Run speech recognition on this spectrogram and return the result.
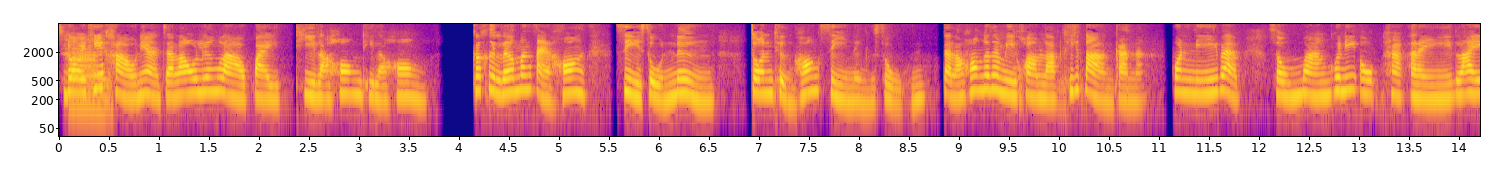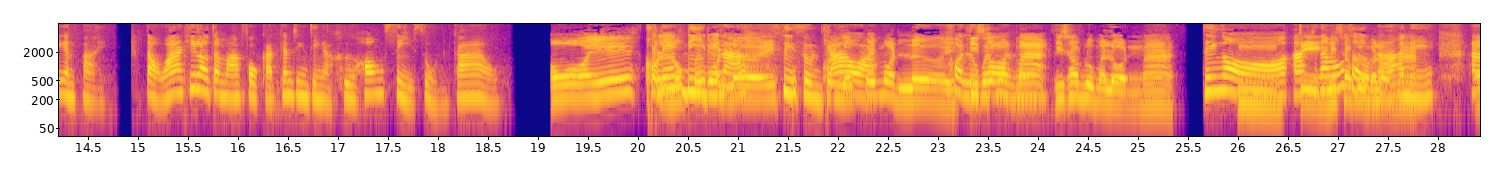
ใช่โดยที่เขาเนี่ยจะเล่าเรื่องราวไปทีละห้องทีละห้อง ก็คือเริ่มตั้งแต่ห้อง 401 จนถึงห้อง 410 แต่ละห้องก็จะมีความรักที่ต่างกันอะคนนี้แบบสมหวังคนนี้อกหักอะไรอย่างนี้ไล่กันไป แต่ว่าที่เราจะมาโฟกัสกันจริง ๆอะคือห้อง 409 โอ้ยขนลุกไปหมดเลยเลขดีด้วยนะ409ขนลุกไปหมดเลยขนลุกพี่ไปชอหมบดเลยมากพี่ชอบรูมาลนมากจริงเหรออืมอะจริงที่ต้องพี่ชอบเสริมดูบอลนะมากอันนี้อะเอ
